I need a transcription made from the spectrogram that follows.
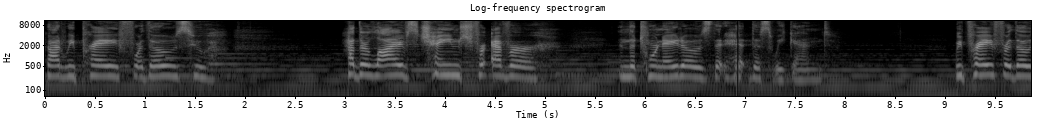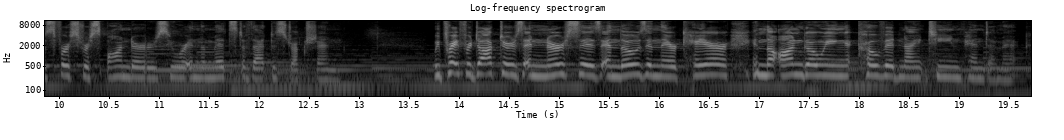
God, we pray for those who had their lives changed forever in the tornadoes that hit this weekend. We pray for those first responders who were in the midst of that destruction. We pray for doctors and nurses and those in their care in the ongoing COVID 19 pandemic.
